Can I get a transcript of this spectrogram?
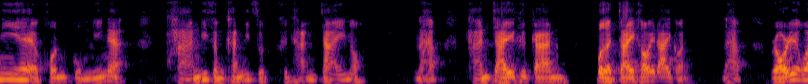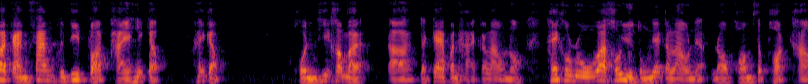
หนี้ให้กับคนกลุ่มนี้เนี่ยฐานที่สำคัญที่สุดคือฐานใจเนาะนะครับฐานใจคือการเปิดใจเขาให้ได้ก่อนนะครับ เราเรียกว่าการสร้างพื้นที่ปลอดภัยให้กับให้กับคนที่เข้ามาจะแก้ปัญหากับเราเนาะให้เขารู้ว่าเขาอยู่ตรงเนี้ยกับเราเนี่ยเราพร้อมสปอร์ตเขา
